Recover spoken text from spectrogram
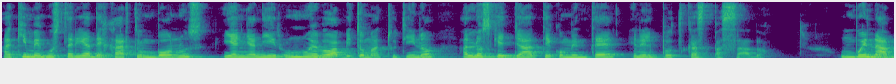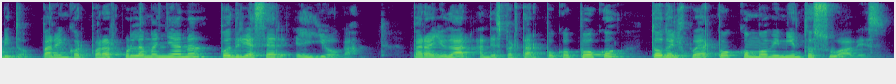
Aquí me gustaría dejarte un bonus y añadir un nuevo hábito matutino a los que ya te comenté en el podcast pasado. Un buen hábito para incorporar por la mañana podría ser el yoga, para ayudar a despertar poco a poco todo el cuerpo con movimientos suaves.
